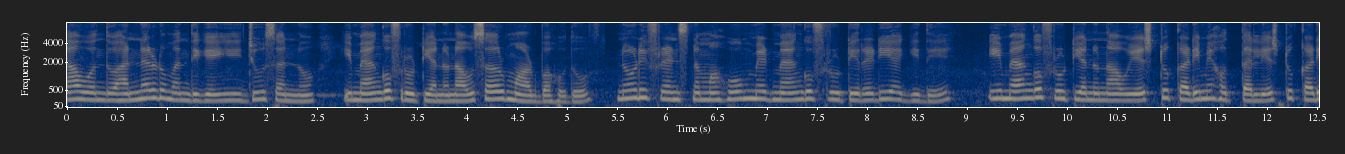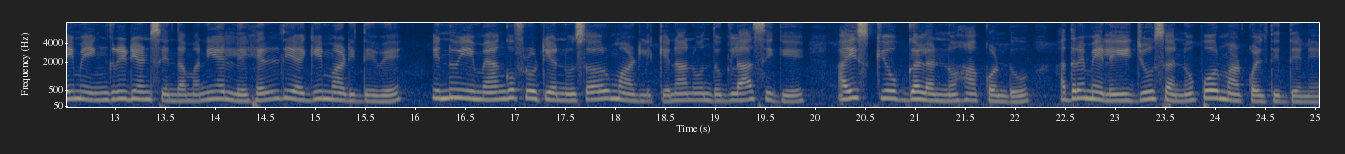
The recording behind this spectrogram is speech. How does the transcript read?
ನಾವು ಒಂದು ಹನ್ನೆರಡು ಮಂದಿಗೆ ಈ ಜ್ಯೂಸನ್ನು ಈ ಮ್ಯಾಂಗೋ ಫ್ರೂಟಿಯನ್ನು ನಾವು ಸರ್ವ್ ಮಾಡಬಹುದು. ನೋಡಿ ಫ್ರೆಂಡ್ಸ್, ನಮ್ಮ ಹೋಮ್ ಮೇಡ್ ಮ್ಯಾಂಗೋ ಫ್ರೂಟಿ ರೆಡಿಯಾಗಿದೆ. ಈ ಮ್ಯಾಂಗೋ ಫ್ರೂಟಿಯನ್ನು ನಾವು ಎಷ್ಟು ಕಡಿಮೆ ಹೊತ್ತಲ್ಲಿ, ಎಷ್ಟು ಕಡಿಮೆ ಇಂಗ್ರೀಡಿಯೆಂಟ್ಸಿಂದ ಮನೆಯಲ್ಲೇ ಹೆಲ್ದಿಯಾಗಿ ಮಾಡಿದ್ದೇವೆ. ಇನ್ನು ಈ ಮ್ಯಾಂಗೋ ಫ್ರೂಟಿಯನ್ನು ಸರ್ವ್ ಮಾಡಲಿಕ್ಕೆ ನಾನು ಒಂದು ಗ್ಲಾಸಿಗೆ ಐಸ್ ಕ್ಯೂಬ್ಗಳನ್ನು ಹಾಕ್ಕೊಂಡು ಅದರ ಮೇಲೆ ಈ ಜ್ಯೂಸನ್ನು ಪೋರ್ ಮಾಡ್ಕೊಳ್ತಿದ್ದೇನೆ.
